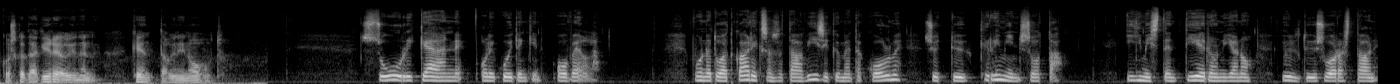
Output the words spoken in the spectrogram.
koska tämä kirjallinen kenttä oli niin ohut. Suuri käänne oli kuitenkin ovella. Vuonna 1853 syttyy Krimin sota – ihmisten tiedonjano yltyy suorastaan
